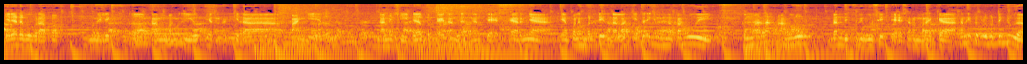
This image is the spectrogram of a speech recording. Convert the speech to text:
Jadi ada beberapa pemilik uh, tambang iup yang kita panggil. Kami sida berkaitan dengan CSR-nya. Yang paling penting adalah kita ingin mengetahui ke mana alur dan distribusi CSR mereka. Kan itu paling penting juga.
